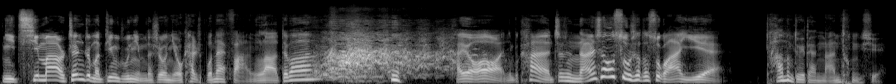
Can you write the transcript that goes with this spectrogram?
你亲妈要真这么叮嘱你们的时候，你又开始不耐烦了，对吧？还有，你不看，这是男生宿舍的宿管阿姨，他们对待男同学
